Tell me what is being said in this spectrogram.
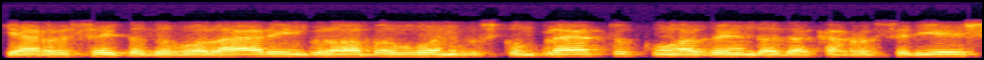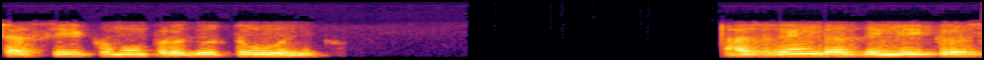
que a receita do Volare engloba o ônibus completo, com a venda da carroceria e chassi como um produto único. As vendas de micros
